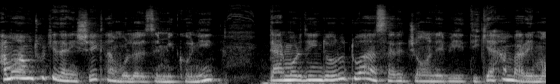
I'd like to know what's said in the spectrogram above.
اما همونطور که در این شکل هم ملاحظه می‌کنید در مورد این دارو دو اثر جانبی دیگه هم برای ما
